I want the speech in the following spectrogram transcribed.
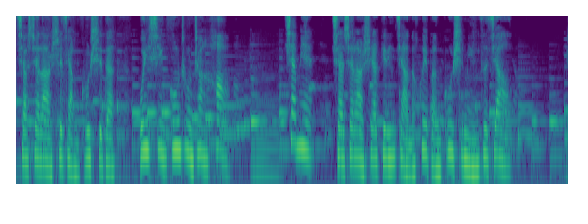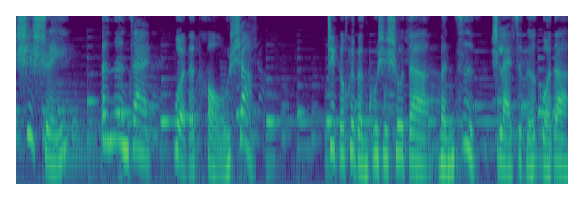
小雪老师讲故事的微信公众账号。下面，小雪老师要给你讲的绘本故事名字叫《是谁恩恩在我的头上》。这个绘本故事书的文字是来自德国的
